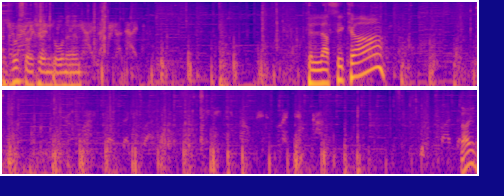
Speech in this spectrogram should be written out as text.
Ich wusste euch hören Drohne. ey. Klassiker. Nein.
